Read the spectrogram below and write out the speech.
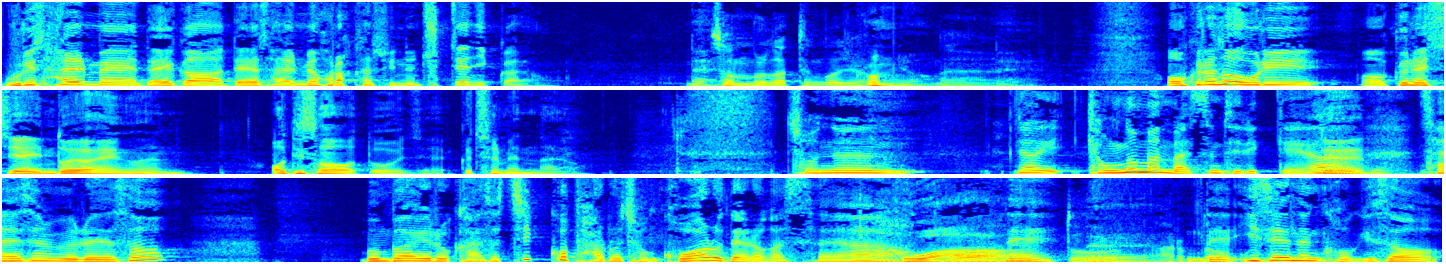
우리 삶에 내가 내 삶에 허락할 수 있는 축제니까요. 네. 선물 같은 거죠. 그럼요. 네. 네. 어 그래서 우리 어, 근혜 씨의 인도 여행은 어디서 또 이제 끝을 맺나요? 저는 그냥 경로만 말씀드릴게요. 네, 네. 자해설물에서 문바이로 가서 찍고 바로 전 고아로 내려갔어요. 고아. 네. 또 네. 아름다운. 네, 이제는 거기서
